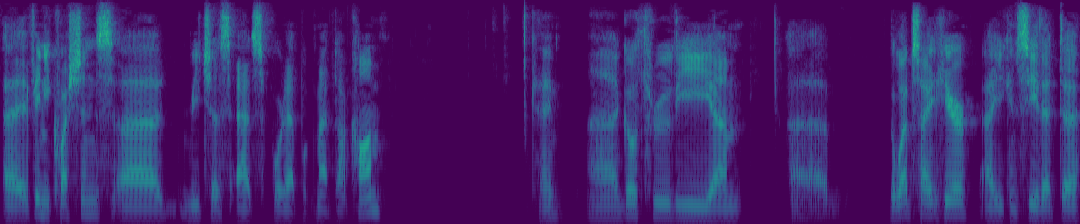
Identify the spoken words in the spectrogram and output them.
uh, if any questions, uh, reach us at support at bookmap.com. Okay, uh, go through the um, the website here. you can see that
